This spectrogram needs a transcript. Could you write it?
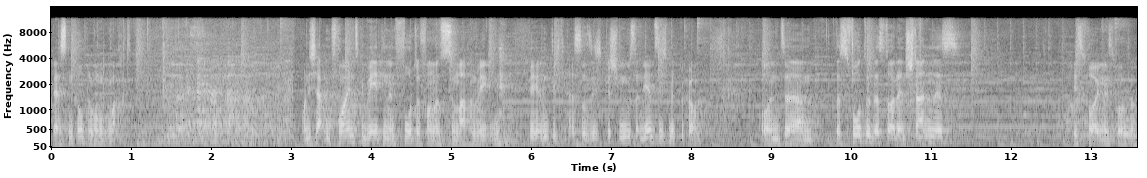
besten Kumpel rumgemacht. Und ich habe einen Freund gebeten, ein Foto von uns zu machen, während ich das so sich geschmust habe. Die haben es nicht mitbekommen. Und ähm, das Foto, das dort entstanden ist, ist folgendes Foto.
